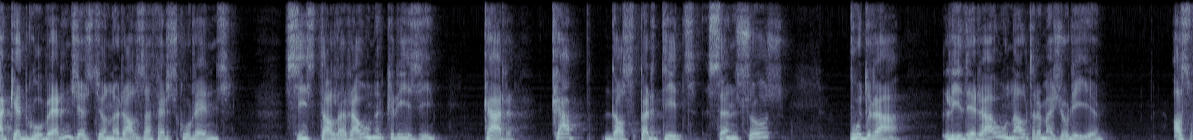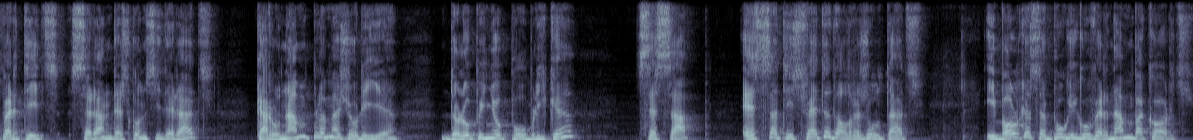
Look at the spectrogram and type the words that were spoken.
aquest govern gestionarà els afers corrents. S'instal·larà una crisi, car cap dels partits censors podrà liderar una altra majoria. Els partits seran desconsiderats car una ampla majoria de l'opinió pública se sap és satisfeta dels resultats i vol que se pugui governar amb acords.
